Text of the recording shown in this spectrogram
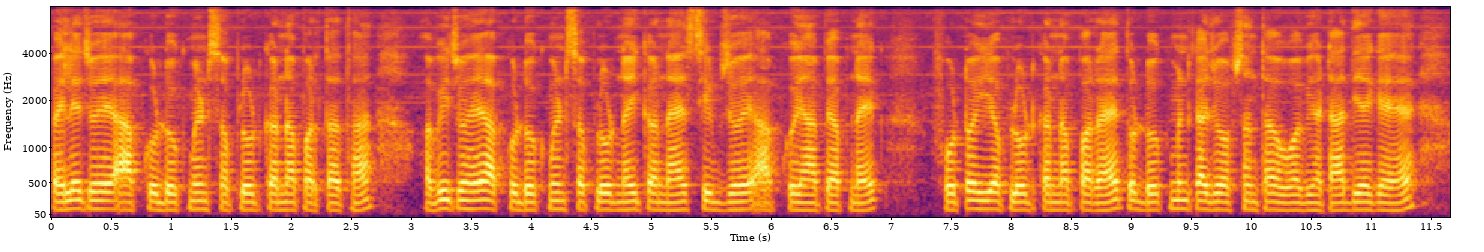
पहले जो है आपको डॉक्यूमेंट्स अपलोड करना पड़ता था। अभी जो है आपको डॉक्यूमेंट्स अपलोड नहीं करना है। सिर्फ़ जो है आपको यहाँ पे अपना एक फ़ोटो ही अपलोड करना पड़ रहा है। तो डॉक्यूमेंट का जो ऑप्शन था, वो अभी हटा दिया गया है।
